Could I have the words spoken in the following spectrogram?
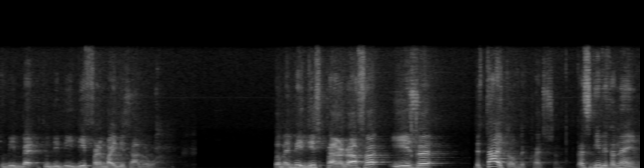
to be, to be different by this other one. So maybe this paragraph is uh, the title of the question. Let's give it a name.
